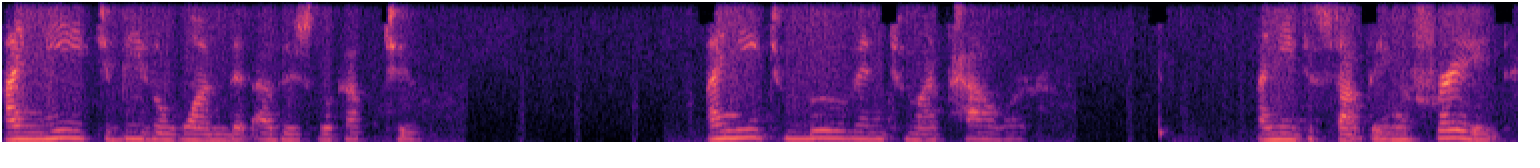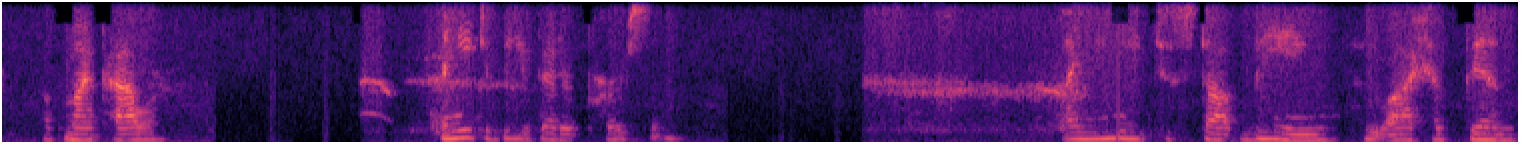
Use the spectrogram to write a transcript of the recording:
I need to be the one that others look up to. I need to move into my power. I need to stop being afraid of my power. I need to be a better person. I need to stop being who I have been.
